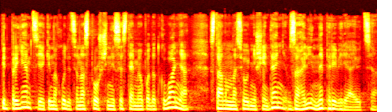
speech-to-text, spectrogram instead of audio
підприємці, які знаходяться на спрощеній системі оподаткування, станом на сьогоднішній день взагалі не перевіряються.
